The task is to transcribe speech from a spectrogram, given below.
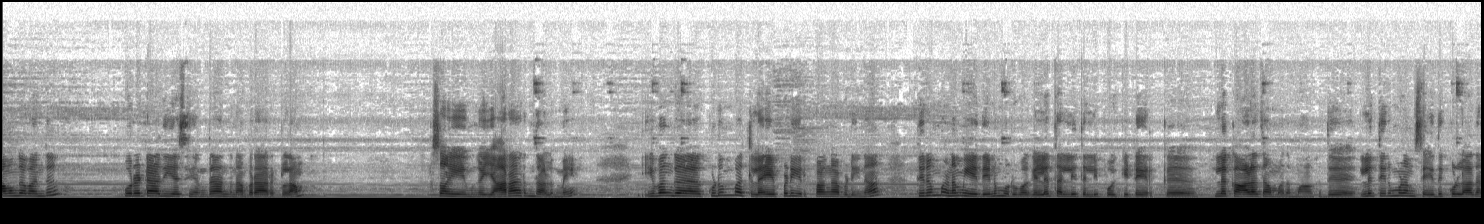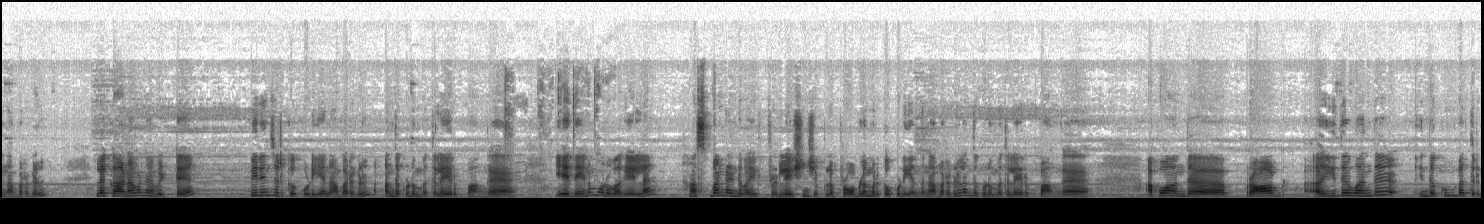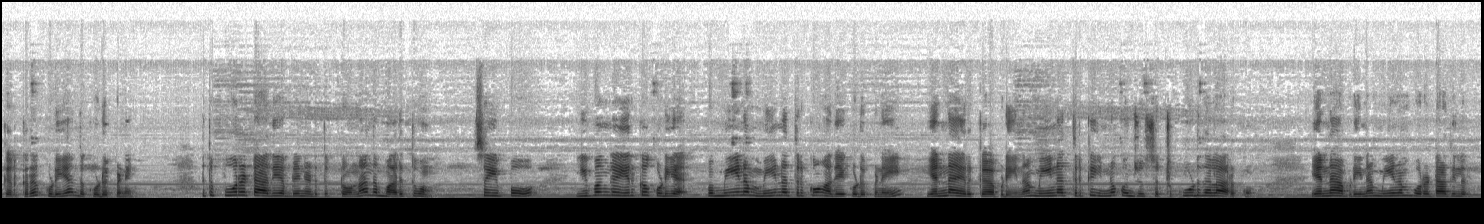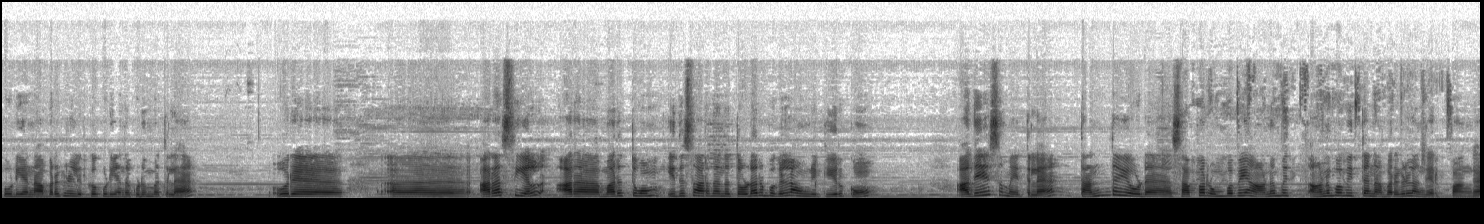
அவங்க வந்து புரட்டாதியை சேர்ந்த அந்த நபராக இருக்கலாம். ஸோ இவங்க யாராக இருந்தாலுமே இவங்க குடும்பத்தில் எப்படி இருப்பாங்க அப்படின்னா திருமணம் ஏதேனும் ஒரு வகையில் தள்ளி தள்ளி போய்க்கிட்டே இருக்குது இல்லை காலதாமதம் ஆகுது. இல்லை திருமணம் செய்து கொள்ளாத நபர்கள் இல்லை கணவனை விட்டு பிரிஞ்சிருக்கக்கூடிய நபர்கள் அந்த குடும்பத்தில் இருப்பாங்க. ஏதேனும் ஒரு வகையில் ஹஸ்பண்ட் அண்ட் ஒய்ஃப் ரிலேஷன்ஷிப்பில் ப்ராப்ளம் இருக்கக்கூடிய அந்த நபர்கள் அந்த குடும்பத்தில் இருப்பாங்க. அப்போது அந்த ப்ராப் இது வந்து இந்த கும்பத்திற்கு இருக்கிற கூடிய அந்த கொடுப்பினை. அடுத்து பூரட்டாதி அப்படின்னு எடுத்துக்கிட்டோன்னா அந்த மருத்துவம். ஸோ இப்போது இவங்க இருக்கக்கூடிய இப்போ மீனம் மீனத்திற்கும் அதே கொடுப்பினை. என்ன இருக்குது அப்படின்னா மீனத்திற்கு இன்னும் கொஞ்சம் சற்று கூடுதலாக இருக்கும். என்ன அப்படின்னா மீனம் புரட்டாதியில் இருக்கக்கூடிய நபர்கள் இருக்கக்கூடிய அந்த குடும்பத்தில் ஒரு அரசியல் அற மருத்துவம் இது சார்ந்த அந்த தொடர்புகள் அவங்களுக்கு இருக்கும். அதே சமயத்தில் தந்தையோட சஃபர் ரொம்பவே அனுபவி அனுபவித்த நபர்கள் அங்கே இருப்பாங்க.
